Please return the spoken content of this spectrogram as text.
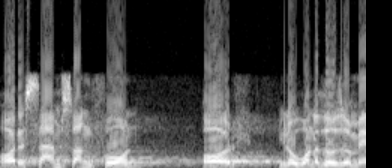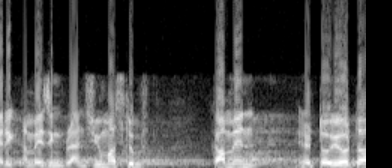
or a Samsung phone or you know, one of those amazing brands. You must have come in in a Toyota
